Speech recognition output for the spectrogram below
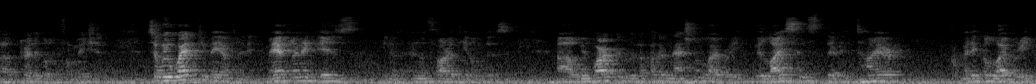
uh, credible information. So we went to Mayo Clinic. Mayo Clinic is you know, an authority on this. Uh, we partnered with the Qatar National Library. We licensed their entire medical library,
